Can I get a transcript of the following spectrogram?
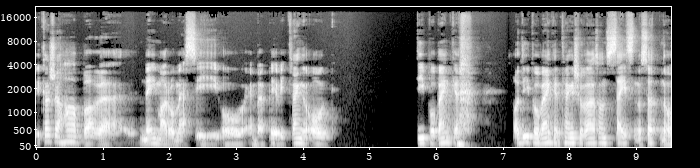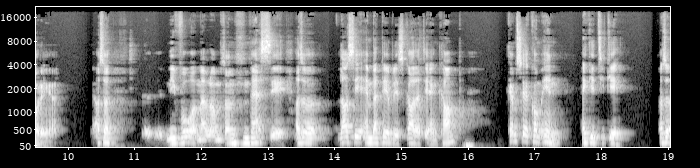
Vi kan ikke ha bare Neymar og Messi og MBP. Vi trenger òg de på benken. Og de på benken trenger ikke å være sånn 16- og 17-åringer. Altså, nivået mellom sånn Messi altså, La oss si MBP blir skadet i en kamp. Hvem skal komme inn? Egitiki. Altså,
